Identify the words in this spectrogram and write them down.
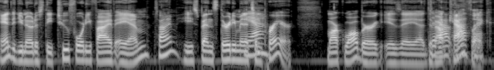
And did you notice the 2:45 a.m. time? He spends 30 minutes Yeah. in prayer. Mark Wahlberg is a uh, devout, Catholic.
